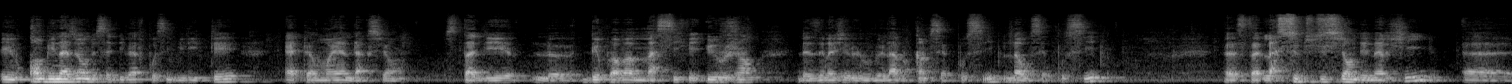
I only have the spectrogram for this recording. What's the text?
Et une combinaison de ces diverses possibilités est un moyen d'action, c'est-à-dire le déploiement massif et urgent des énergies renouvelables quand c'est possible, là où c'est possible. Euh, la substitution d'énergie euh,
